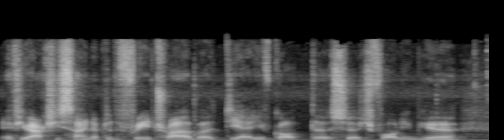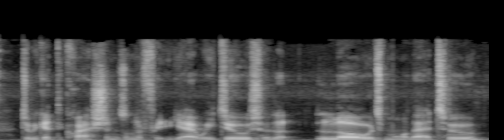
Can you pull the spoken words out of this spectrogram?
if you actually signed up to the free trial, but yeah, you've got the search volume here. Do we get the questions on the free? Yeah, we do. So loads more there too.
